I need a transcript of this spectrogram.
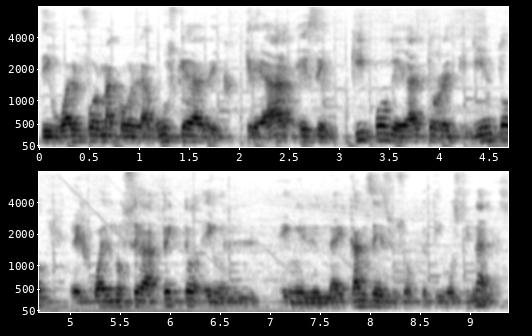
de igual forma con la búsqueda de crear ese equipo de alto rendimiento, el cual no sea afecto en el, en el alcance de sus objetivos finales.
